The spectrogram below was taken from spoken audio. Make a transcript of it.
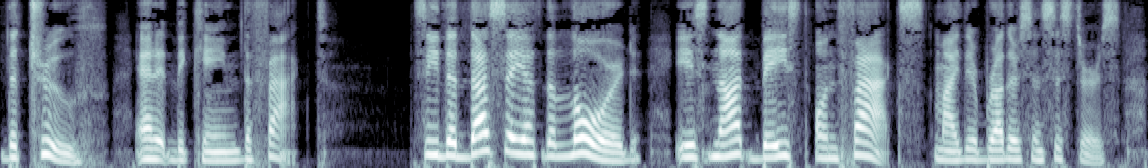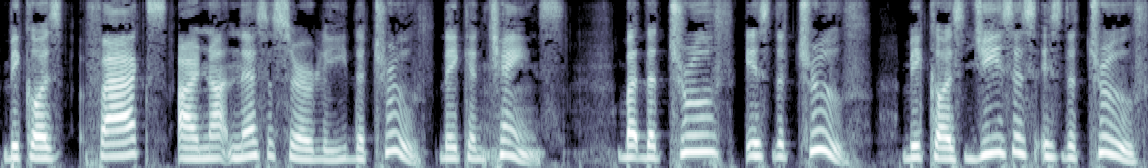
the truth and it became the fact. See, the thus saith the Lord is not based on facts, my dear brothers and sisters, because facts are not necessarily the truth. They can change. But the truth is the truth, because Jesus is the truth,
